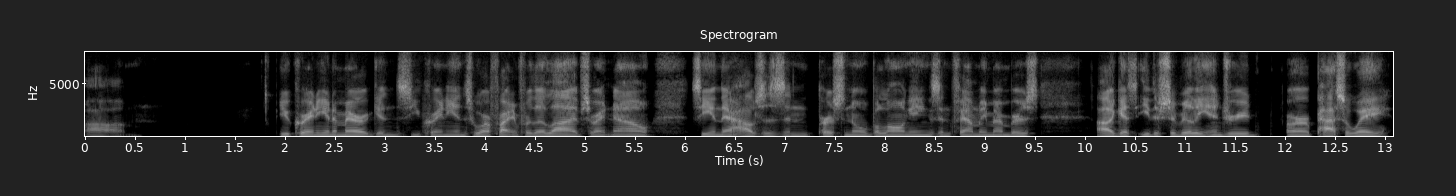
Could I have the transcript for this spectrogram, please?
um, Ukrainian Americans, Ukrainians who are fighting for their lives right now, seeing their houses and personal belongings and family members uh, get either severely injured or pass away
